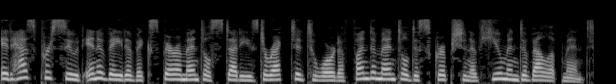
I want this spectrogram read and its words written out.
It has pursued innovative experimental studies directed toward a fundamental description of human development.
